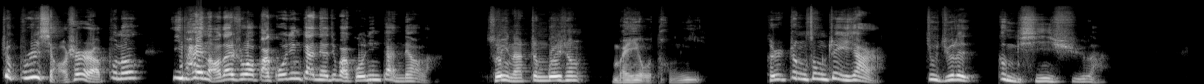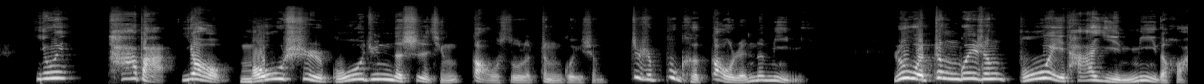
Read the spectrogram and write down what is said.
这不是小事啊，不能一拍脑袋说把国君干掉就把国君干掉了。”所以呢，郑归生没有同意。可是郑宋这一下啊，就觉得更心虚了，因为他把要谋视国君的事情告诉了郑归生，这是不可告人的秘密。如果郑归生不为他隐秘的话，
